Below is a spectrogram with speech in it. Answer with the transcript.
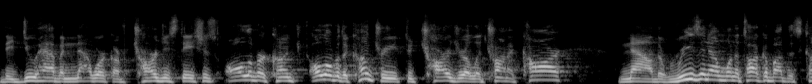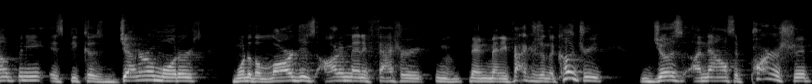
They do have a network of charging stations all over country, all over the country to charge your electronic car. Now, the reason I want to talk about this company is because General Motors, one of the largest auto manufacturer, manufacturers in the country, just announced a partnership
